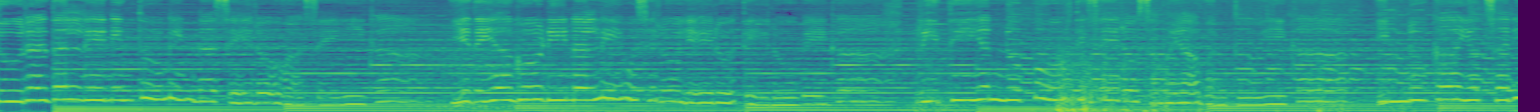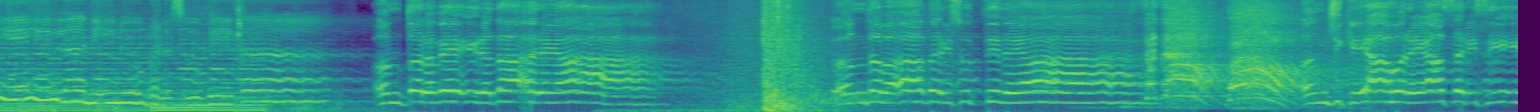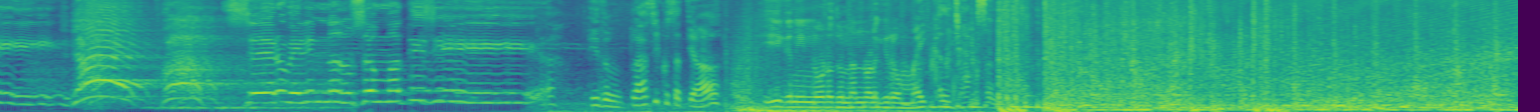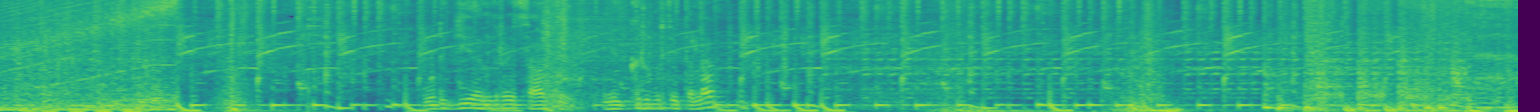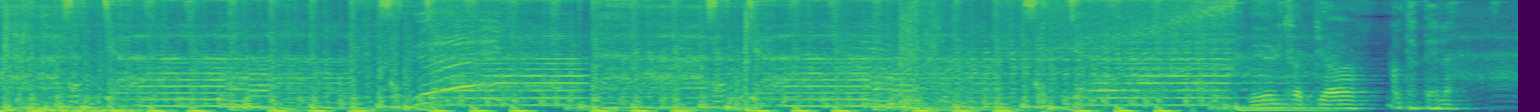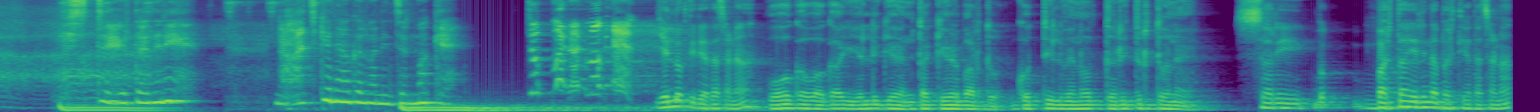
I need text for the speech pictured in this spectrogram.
ದೂರದಲ್ಲೇ ನಿಂತು ನಿನ್ನ ಸೇರುವ ಸೈಗ ಎದೆಯ ಗೋಡಿನಲ್ಲಿ ಉಸಿರು ಏರುತ್ತಿರುವೇಗ ಪ್ರೀತಿಯನ್ನು ಪೂರ್ತಿ ಸೇರೋ ಸಮಯ ಬಂತು ಈಗ. ಇನ್ನು ಕಾಯೋದ್ ಸರಿಯೇ ಇಲ್ಲ, ನೀನು ಬಳಸು ಬೇಗ. ಅಂತರವೇ ಇರದ ಅರೆಯ ಆಧರಿಸುತ್ತಿದೆಯಾ ಅಂಜಿಕೆಯ ಹೊರೆಯ ಆಸರಿಸಿ. ಸೇರುವೆ ನಿನ್ನನ್ನು ಸಮ್ಮತಿಸಿ. ಇದು ಕ್ಲಾಸಿಕ್ ಸತ್ಯ. ಈಗ ನೀನ್ ನೋಡೋದು ನನ್ನೊಳಗಿರೋ ಮೈಕಲ್ ಜಾಕ್ಸನ್. ಹುಡುಗಿ ಅಂದ್ರೆ ಸಾಕು ನಿಗ್ರು ಬಿಡ್ತೈತಲ್ಲ? ಹೇಳ್ ಸತ್ಯ. ಗೊತ್ತಾಗ್ತಾ ಇಲ್ಲ. ಇಷ್ಟೇ ಹೇಳ್ತಾ ಇದ್ದೀನಿ. ನಾಚಿಕೆನೇ ಆಗಲ್ವಾ ನಿನ್ ಜನ್ಮಕ್ಕೆ? ಎಲ್ಲೋಗ್ತಿದ್ಯಾ ದಾಸಣ್ಣ? ಹೋಗೋವಾಗ ಎಲ್ಲಿಗೆ ಅಂತ ಕೇಳಬಾರ್ದು. ಗೊತ್ತಿಲ್ವೇನೋ ದರಿದ್ರದೋನೆ ಸರಿ ಬ- ಬರ್ತಾ ಎಲ್ಲಿಂದ ಬರ್ತೀಯ ದಾಸಣ್ಣ?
